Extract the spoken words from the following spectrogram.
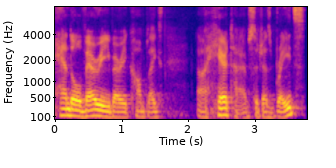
handle very, very complex uh, hair types such as braids.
